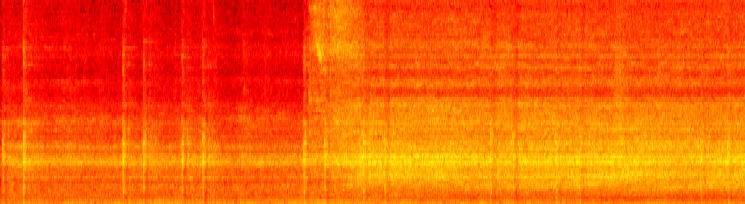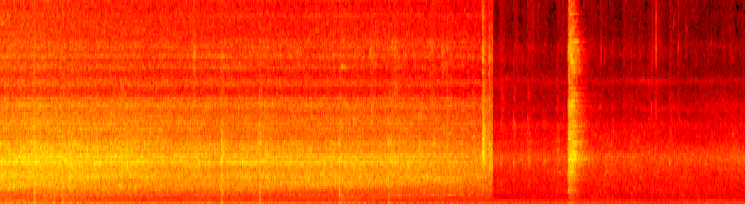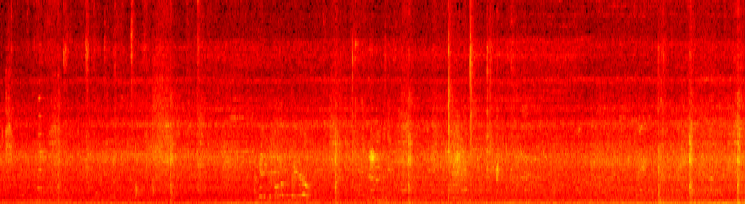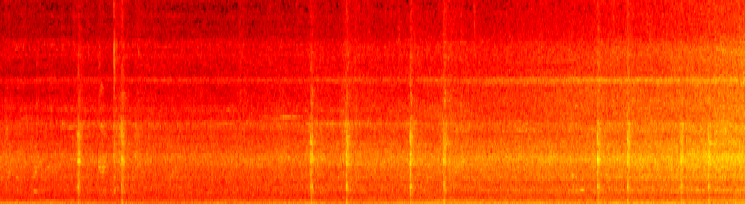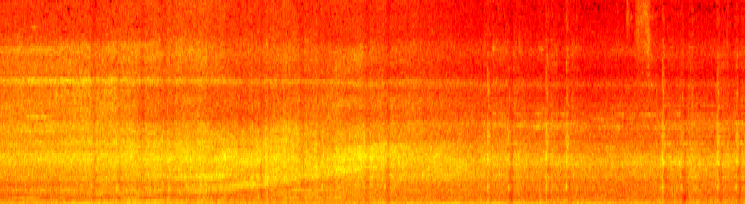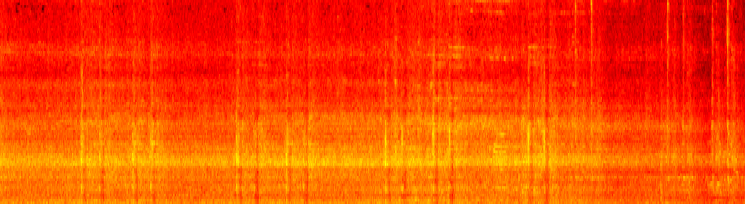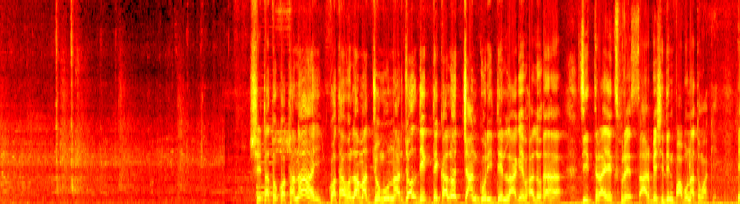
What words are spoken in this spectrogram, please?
সেটা তো কথা নয় কথা হলো আমার যমুনার জল দেখতে কালো, চান করিতে লাগে ভালো। হ্যাঁ চিত্রা এক্সপ্রেস, আর বেশি দিন পাবো না তোমাকে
